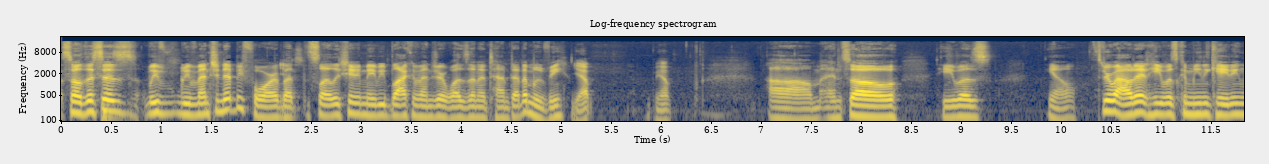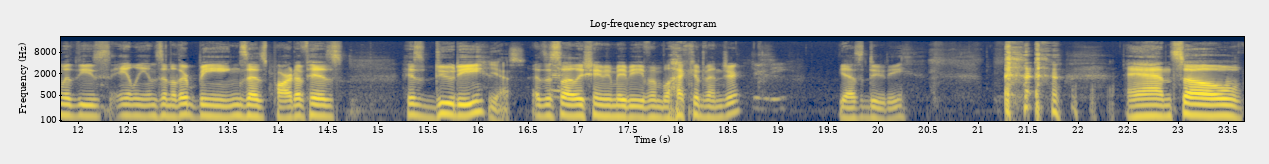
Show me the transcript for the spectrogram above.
so this is we've we've mentioned it before, but slightly shady maybe Black Avenger was an attempt at a movie. Yep. Yep. Um, and so he was, you know, throughout it, he was communicating with these aliens and other beings as part of his his duty Yes. as a slightly shady, maybe even Black Avenger. Duty. Yes, duty. and so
